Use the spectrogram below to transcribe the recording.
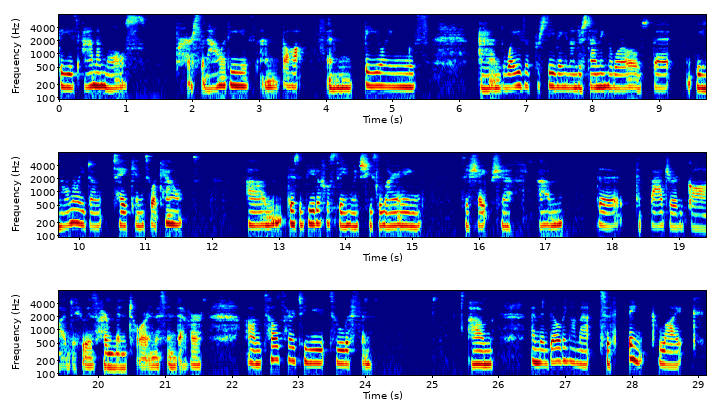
these animals personalities and thoughts and feelings and ways of perceiving and understanding the world that we normally don't take into account. Um, there's a beautiful scene when she's learning to shapeshift. Um, the the badger god, who is her mentor in this endeavor, um, tells her to you to listen. Um, and then building on that to think like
